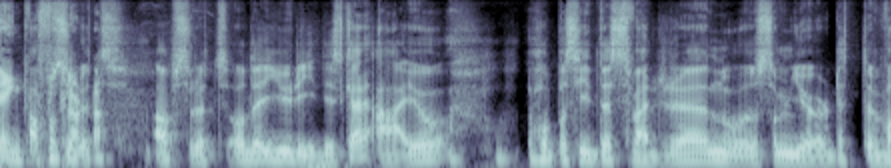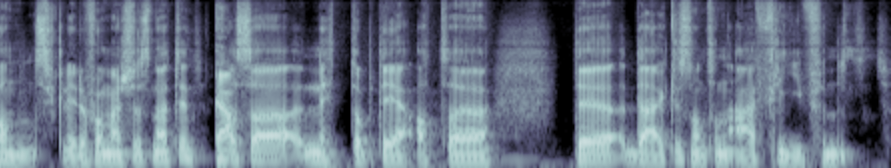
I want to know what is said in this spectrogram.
enkelt forklart. Absolutt. absolutt. Og det juridiske her er jo håper å si, dessverre noe som gjør dette vanskeligere for Manchester United. Ja. Altså Nettopp det at eh, det, det er jo ikke sånn at han er frifunnet.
